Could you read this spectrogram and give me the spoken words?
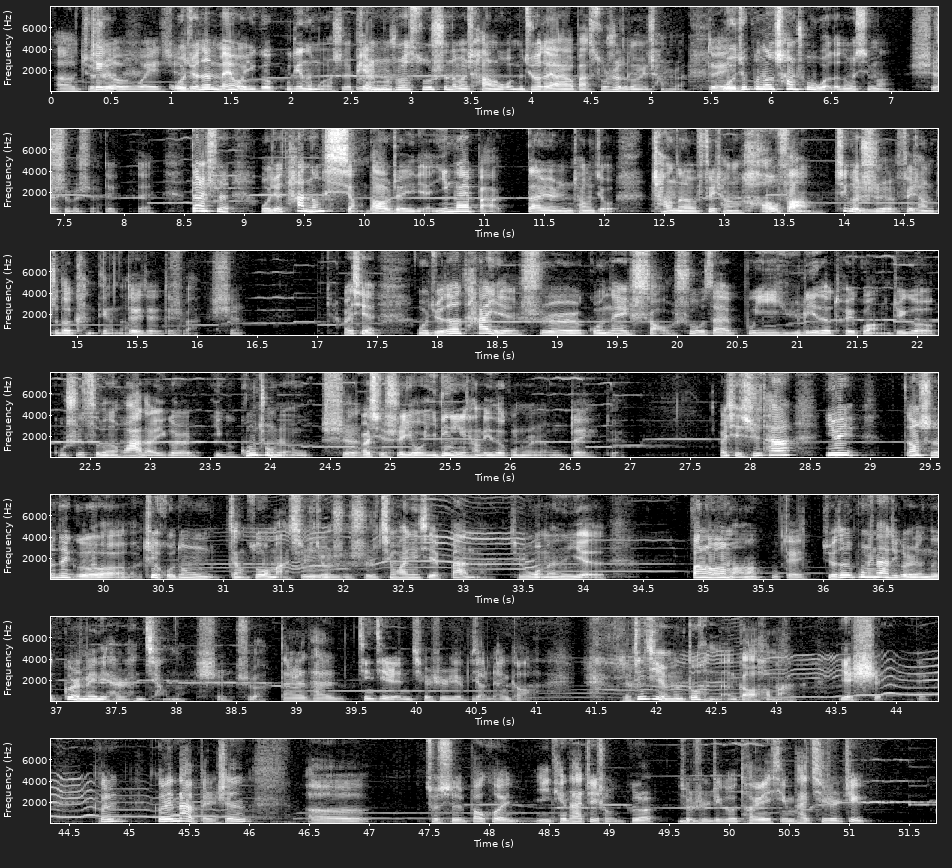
呃，就是这个我也我觉得没有一个固定的模式，凭什么说苏轼那么唱了，我们就得要把苏轼的东西唱出来，对，我就不能唱出我的东西吗？是是不是？对对，但是我觉得他能想到这一点，应该把但愿人长久唱得非常豪放，这个是非常值得肯定的，对对对，是吧？是。而且我觉得他也是国内少数在不遗余力的推广这个古诗词文化的一个一个公众人物，是，而且是有一定影响力的公众人物。对对，而且其实他因为当时那个这个活动讲座嘛，其实就是是清华音协办的，其实我们也帮了帮忙。对，觉得龚琳娜这个人的个人魅力还是很强的，是是吧？当然，他经纪人确实也比较难搞，经纪人们都很难搞，好吗？也是，对，龚龚琳娜本身，呃。就是包括你听他这首歌，就是这个《桃源行》，他其实这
